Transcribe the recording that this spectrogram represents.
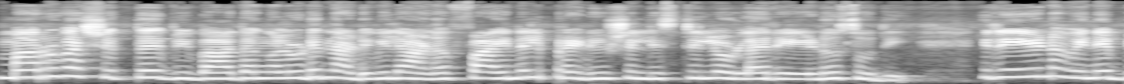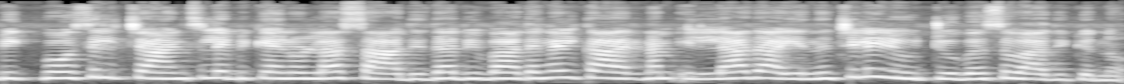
മറുവശത്ത് വിവാദങ്ങളുടെ നടുവിലാണ് ഫൈനൽ പ്രഡിഷൻ ലിസ്റ്റിലുള്ള രേണു സുധി. രേണുവിന് ബിഗ് ബോസിൽ ചാൻസ് ലഭിക്കാനുള്ള സാധ്യത വിവാദങ്ങൾ കാരണം ഇല്ലാതായെന്ന് ചില യൂട്യൂബേഴ്സ് വാദിക്കുന്നു.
